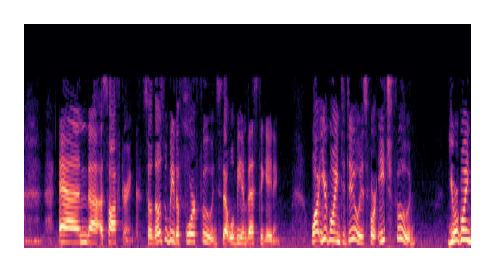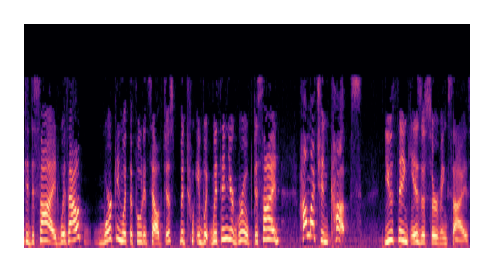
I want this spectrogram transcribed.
and uh, a soft drink. So those will be the four foods that we'll be investigating. What you're going to do is for each food, you're going to decide without working with the food itself, just between, within your group, decide how much in cups you think is a serving size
